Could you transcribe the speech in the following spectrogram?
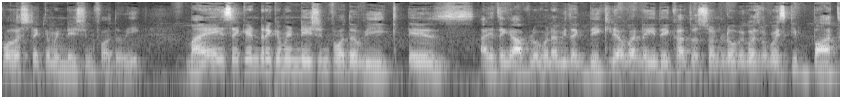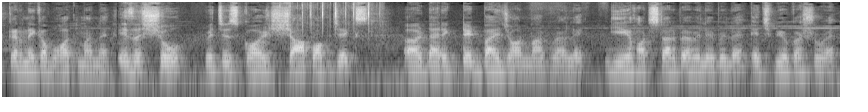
first recommendation for the week my second recommendation for the week is I think आप लोगों ने अभी तक देख लिया होगा, नहीं देखा तो सुन लो बिकॉज़ मेरे को इसकी बात करने का बहुत मन है। Is a show which is called Sharp Objects directed by John Mark Vallee ये हॉटस्टार पे अवेलेबल है एच बी ओ का शो है।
